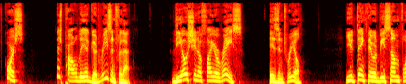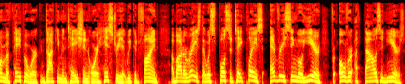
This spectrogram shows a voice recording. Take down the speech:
Of course, there's probably a good reason for that. The Ocean of Fire race isn't real. You'd think there would be some form of paperwork, documentation, or history that we could find about a race that was supposed to take place every single year for over a thousand years.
